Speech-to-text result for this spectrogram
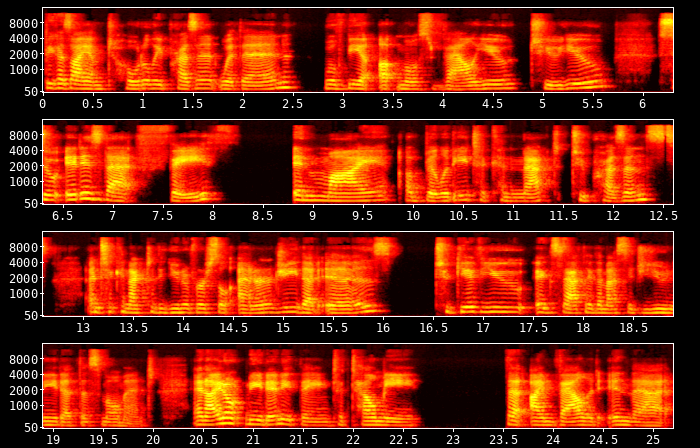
because I am totally present within will be of utmost value to you. So it is that faith in my ability to connect to presence and to connect to the universal energy that is to give you exactly the message you need at this moment. And I don't need anything to tell me that I'm valid in that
